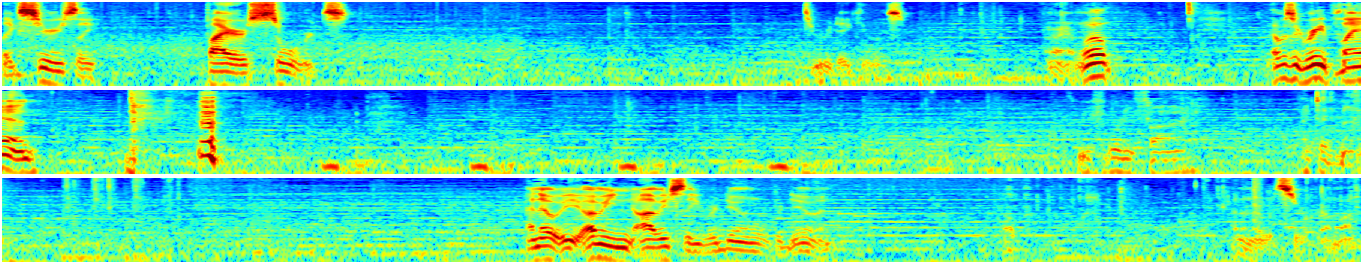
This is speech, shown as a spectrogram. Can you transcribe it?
Like, seriously. Fire swords. Too ridiculous. Alright, well, that was a great plan. Three forty-five. I don't know. I know, I mean, obviously we're doing what we're doing. Help. I don't know what server I'm on.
